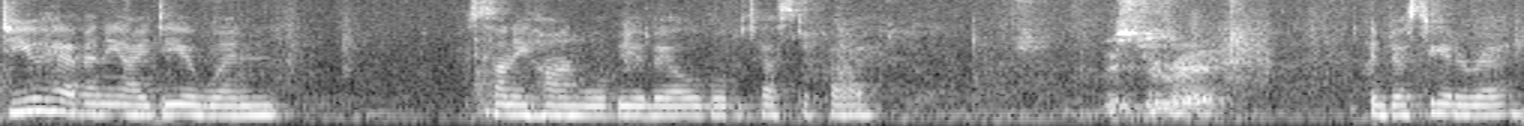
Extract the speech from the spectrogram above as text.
Do you have any idea when Sunny Han will be available to testify? Mr. Ray. Investigator Ray?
